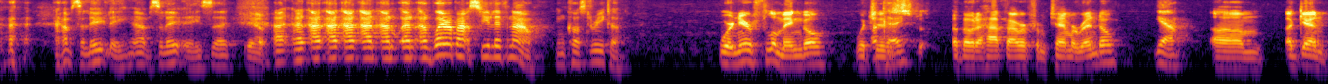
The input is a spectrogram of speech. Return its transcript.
absolutely, absolutely. So, yeah. And, and, and, and, and, and, whereabouts do you live now in Costa Rica? We're near Flamingo, which okay. is about a half hour from Tamarindo. Yeah. Um, again,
